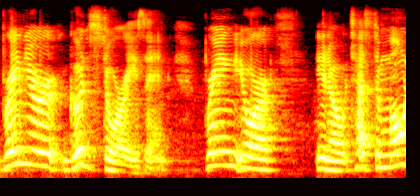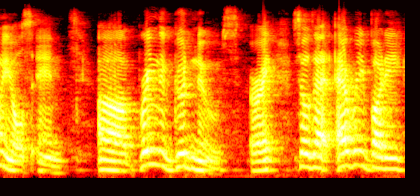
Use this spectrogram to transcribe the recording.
bring your good stories in. Bring your, you know, testimonials in. Uh, bring the good news, all right? So that everybody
